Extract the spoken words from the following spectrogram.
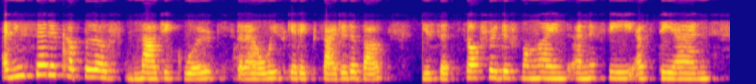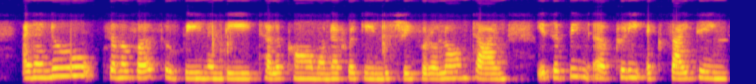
And you said a couple of magic words that I always get excited about. You said software defined, NFV, SDN. And I know some of us who've been in the telecom or networking industry for a long time, it's been a pretty exciting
